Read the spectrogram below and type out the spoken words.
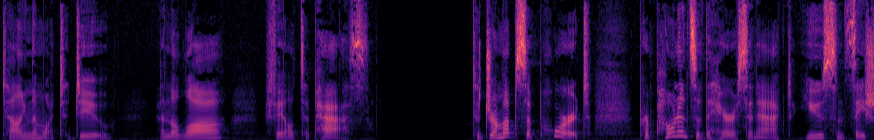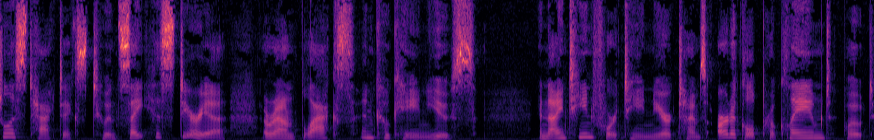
telling them what to do, and the law failed to pass. To drum up support, proponents of the Harrison Act used sensationalist tactics to incite hysteria around blacks and cocaine use. A 1914 New York Times article proclaimed, quote,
